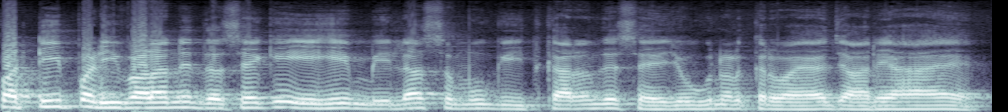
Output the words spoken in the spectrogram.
ਭੱਟੀ ਭੜੀਵਾਲਾ ਨੇ ਦੱਸਿਆ ਕਿ ਇਹ ਮੇਲਾ ਸਮੂਹ ਗੀਤਕਾਰਾਂ ਦੇ ਸਹਿਯੋਗ ਨਾਲ ਕਰਵਾਇਆ ਜਾ ਰਿਹਾ ਹੈ।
